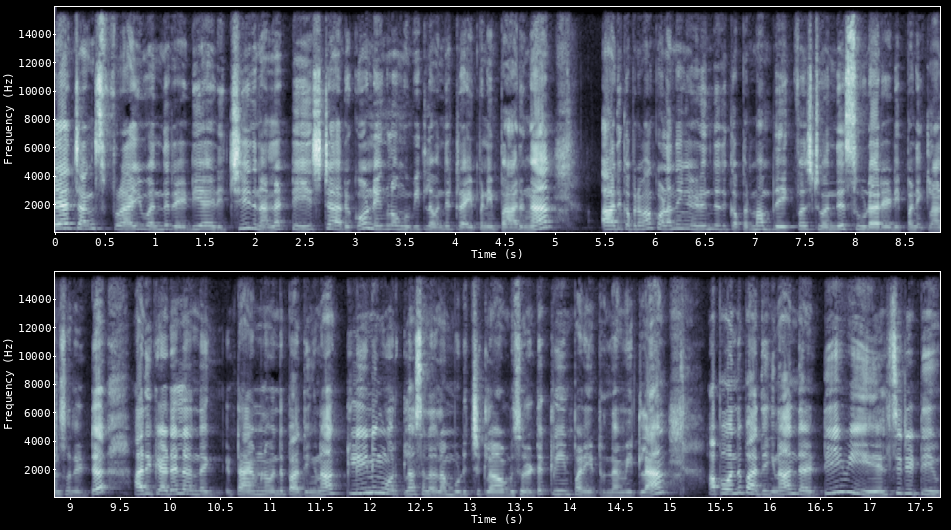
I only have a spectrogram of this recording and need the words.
சோயா சங்க்ஸ் ஃப்ரை வந்து ரெடி ஆகிடுச்சு இது நல்லா டேஸ்ட்டாக இருக்கும். நீங்களும் உங்கள் வீட்டில் வந்து ட்ரை பண்ணி பாருங்கள் அதுக்கப்புறமா குழந்தைங்க எழுந்ததுக்கப்புறமா பிரேக்ஃபாஸ்ட் வந்து சூடாக ரெடி பண்ணிக்கலாம்னு சொல்லிட்டு அதுக்கு இடையில அந்த டைமில் வந்து பார்த்தீங்கன்னா க்ளீனிங் ஒர்க்லாம் சிலதெல்லாம் முடிச்சுக்கலாம் அப்படின்னு சொல்லிட்டு க்ளீன் பண்ணிகிட்டு இருந்தேன் வீட்டில் அப்போ வந்து பார்த்தீங்கன்னா இந்த டிவி எல்சிடி டிவி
